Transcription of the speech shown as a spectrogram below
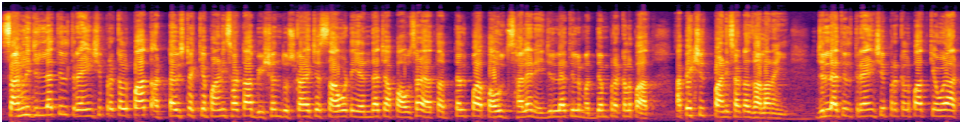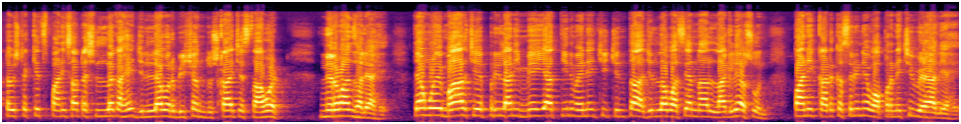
सांगली जिल्ह्यातील त्र्याऐंशी प्रकल्पात अठ्ठावीस टक्के पाणीसाठा भीषण दुष्काळाचे सावट यंदाच्या पावसाळ्यात अत्यल्प पाऊस झाल्याने जिल्ह्यातील मध्यम प्रकल्पात अपेक्षित पाणीसाठा झाला नाही. जिल्ह्यातील त्र्याऐंशी प्रकल्पात केवळ अठ्ठावीस टक्केच पाणीसाठा शिल्लक आहे जिल्ह्यावर भीषण दुष्काळाचे सावट निर्माण झाले आहे. त्यामुळे मार्च एप्रिल आणि मे या तीन महिन्यांची चिंता जिल्हावासियांना लागली असून पाणी काटकसरीने वापरण्याची वेळ आली आहे.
